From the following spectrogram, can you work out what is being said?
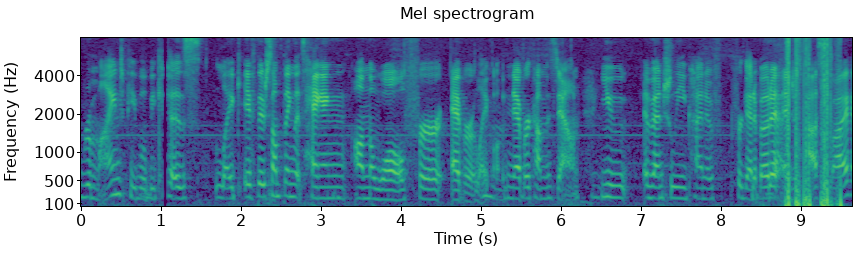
remind people because like if there's something that's hanging on the wall forever like Mm-hmm. never comes down you eventually you kind of forget about it and just pass it by.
